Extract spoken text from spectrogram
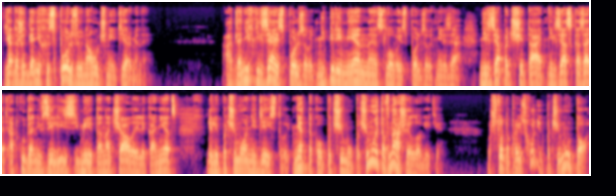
я даже для них использую научные термины. А для них нельзя использовать, не переменное слово использовать нельзя. Нельзя подсчитать, нельзя сказать, откуда они взялись, имеют они начало или конец, или почему они действуют. Нет такого почему. Почему это в нашей логике? Что-то происходит, почему то.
